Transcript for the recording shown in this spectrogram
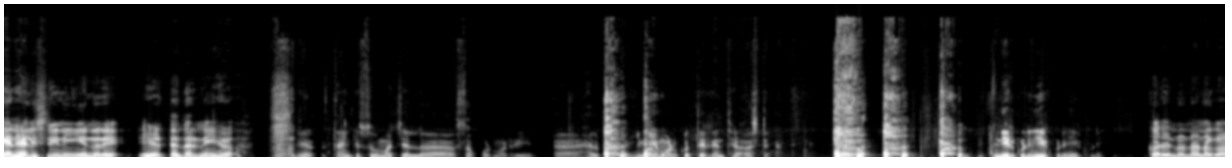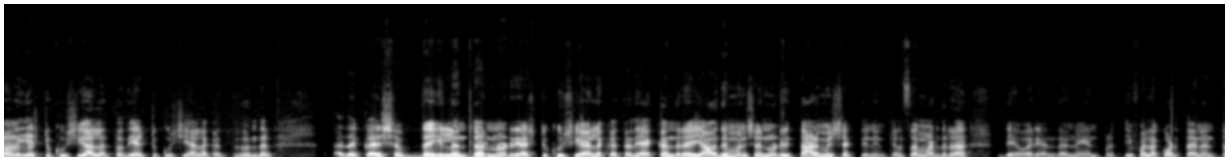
ಏನು ಹೇಳಿ ಶ್ರೀ ನೀ ಏನಾರ ಹೇಳ್ತಿದ್ರೆ ನೀ ಹೇಳು. ಥ್ಯಾಂಕ್ ಯು ಸೋ ಮಚ್ ಎಲ್ಲ ಸಪೋರ್ಟ್ ಮಾಡ್ರಿ. ಹೆಲ್ಪ್ ಹಿಂಗೆ ಮಾಡ್ಕೋತೀರಿ ಅಂತ ಹೇಳ ಅಷ್ಟೇ. ನೀರು ಕುಡಿ ನೀರು ಕುಡಿ ನೀರು ಕುಡಿ. ಖರೇನು ನನಗೆ ಎಷ್ಟು ಖುಷಿ ಆಲತ್ತದ ಎಷ್ಟು ಖುಷಿ ಆಲಕತ್ತದ ಅಂದ್ರೆ ಅದಕ್ಕೆ ಶಬ್ದ ಇಲ್ಲ ಅಂತಾರೆ ನೋಡ್ರಿ ಅಷ್ಟು ಖುಷಿ ಆಲಕತ್ತದ ಯಾಕಂದ್ರೆ ಯಾವುದೇ ಮನುಷ್ಯ ನೋಡ್ರಿ ತಾಳ್ಮೆ ಶಕ್ತಿ ನಿನ್ ಕೆಲಸ ಮಾಡಿದ್ರೆ ದೇವರು ಎಂದನ ಏನು ಪ್ರತಿಫಲ ಕೊಡ್ತಾನಂತ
